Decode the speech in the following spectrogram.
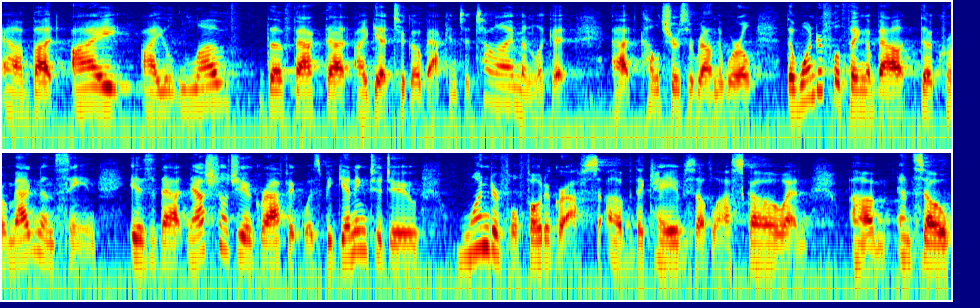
uh, but I, I love the fact that I get to go back into time and look at, at cultures around the world. The wonderful thing about the Cro Magnon scene is that National Geographic was beginning to do wonderful photographs of the caves of Lascaux, and, um, and so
